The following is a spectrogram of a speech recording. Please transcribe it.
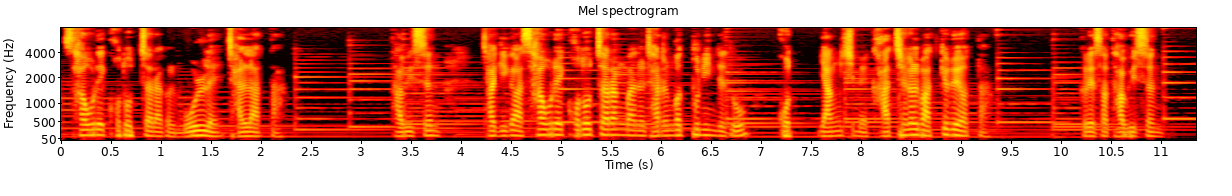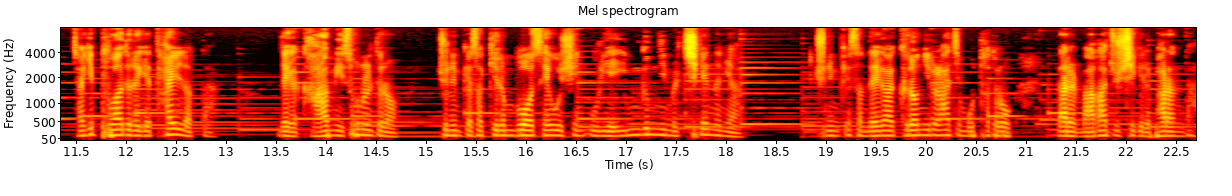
사울의 겉옷자락을 몰래 잘랐다. 다윗은 자기가 사울의 겉옷자락만을 자른 것뿐인데도 곧 양심의 가책을 받게 되었다. 그래서 다윗은 자기 부하들에게 타일렀다. 내가 감히 손을 들어 주님께서 기름 부어 세우신 우리의 임금님을 치겠느냐? 주님께서 내가 그런 일을 하지 못하도록 나를 막아주시기를 바란다.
